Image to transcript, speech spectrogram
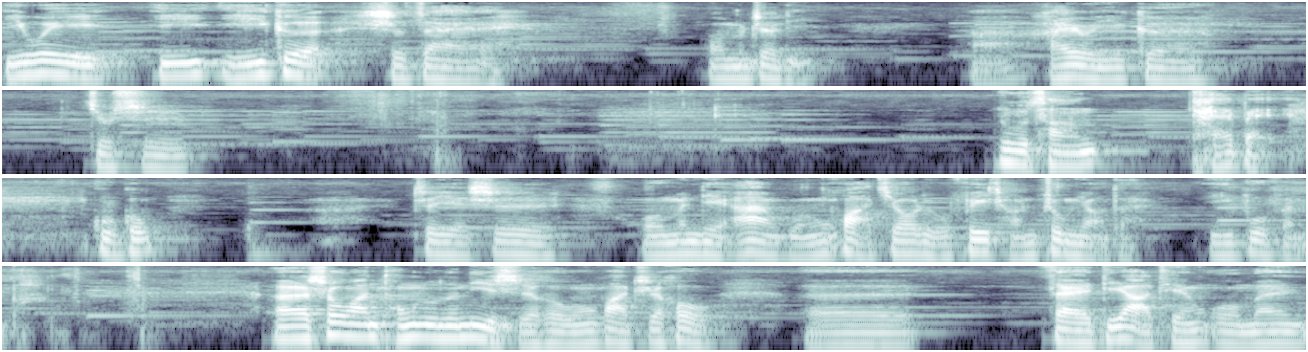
一位一一个是在我们这里，啊，还有一个就是入藏台北故宫，啊，这也是我们两岸文化交流非常重要的一部分吧。呃，说完桐庐的历史和文化之后，呃，在第二天我们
